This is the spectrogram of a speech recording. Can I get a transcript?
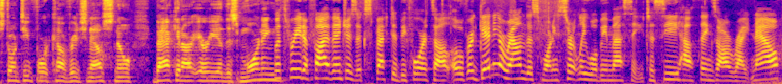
Storm Team 4 coverage now. Snow back in our area this morning. With three to five inches expected before it's all over. Getting around this morning certainly will be messy. To see how things are right now,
